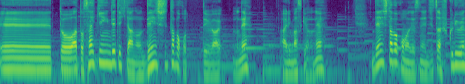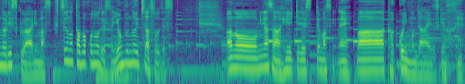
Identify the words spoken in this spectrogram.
えー、っとあと最近出てきたあの電子タバコっていうのねありますけどね。電子タバコもですね実は副流炎のリスクはあります。普通のタバコのですね4分の1だそうです。あのー、皆さん平気で吸ってますけどね。まあかっこいいもんじゃないですけどね。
